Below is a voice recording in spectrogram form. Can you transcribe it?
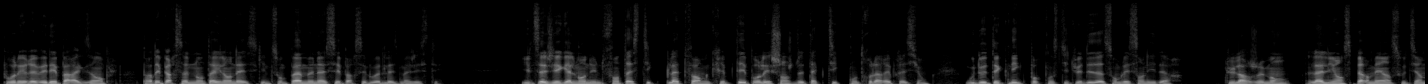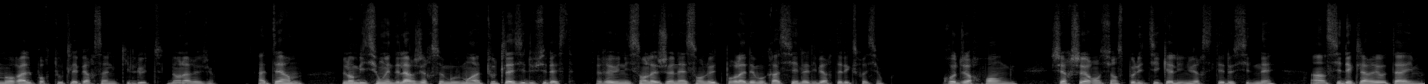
pour les révéler par exemple par des personnes non thaïlandaises qui ne sont pas menacées par ces lois de lèse-majesté. Il s'agit également d'une fantastique plateforme cryptée pour l'échange de tactiques contre la répression ou de techniques pour constituer des assemblées sans leader. Plus largement, l'Alliance permet un soutien moral pour toutes les personnes qui luttent dans la région. À terme, l'ambition est d'élargir ce mouvement à toute l'Asie du Sud-Est, réunissant la jeunesse en lutte pour la démocratie et la liberté d'expression. Roger Huang, chercheur en sciences politiques à l'université de Sydney, a ainsi déclaré au Time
